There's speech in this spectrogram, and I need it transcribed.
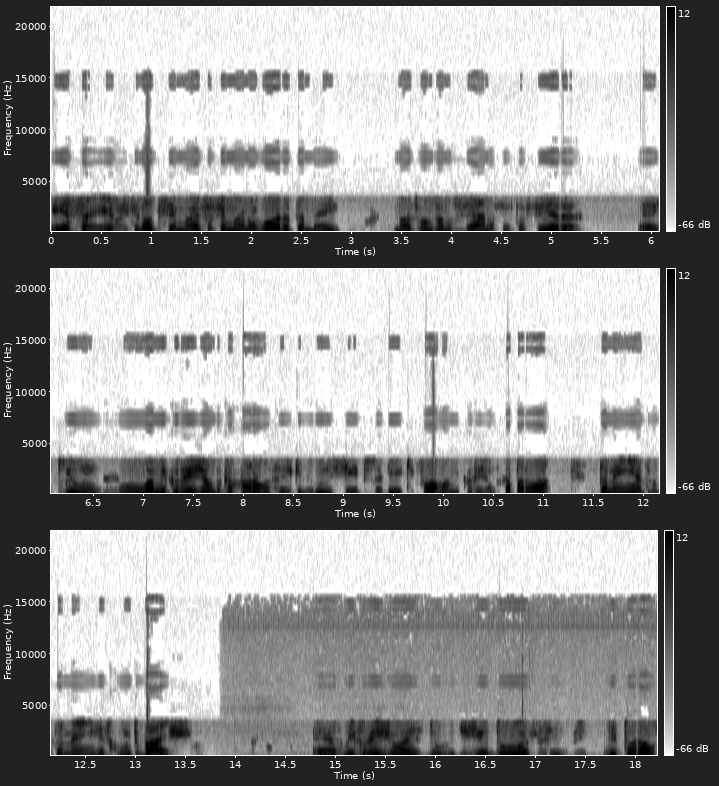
Essa, esse final de semana, essa semana agora também, nós vamos anunciar na sexta-feira é, que um, o, a microrregião do Caparaó, ou seja, aqueles municípios ali que formam a microrregião do Caparaó, também entram também em risco muito baixo. É, as microrregiões do, de Rio Doce, Litoral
